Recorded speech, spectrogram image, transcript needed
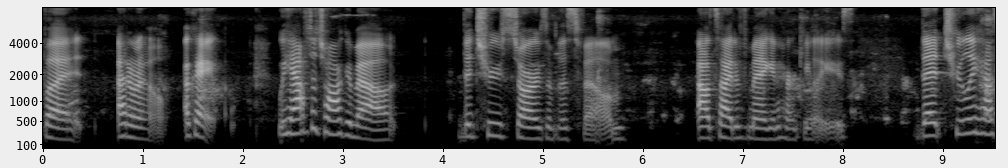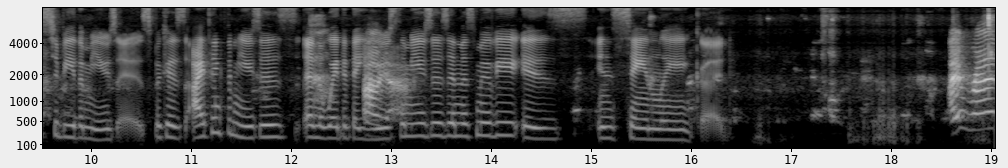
but i don't know okay we have to talk about the true stars of this film outside of meg and hercules that truly has to be the muses because i think the muses and the way that they Oh, use yeah. the muses in this movie is insanely good I read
